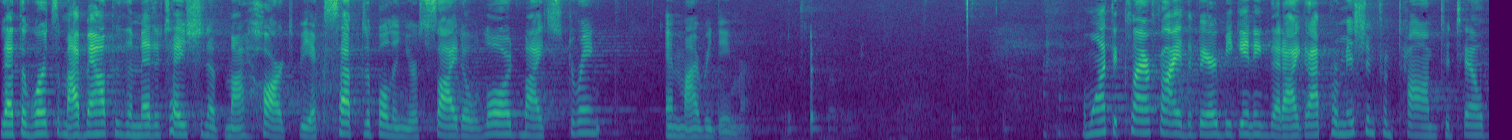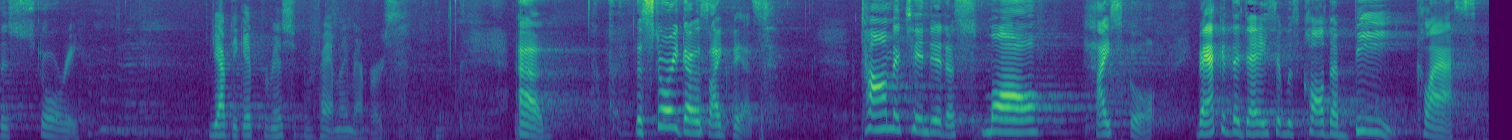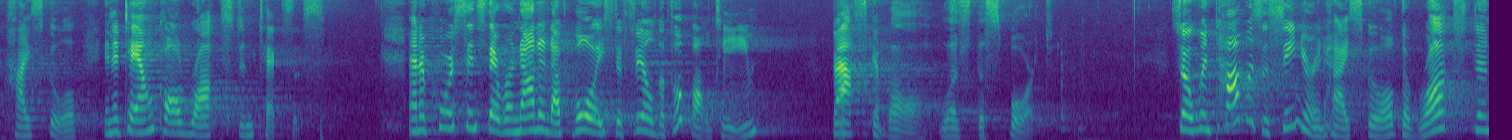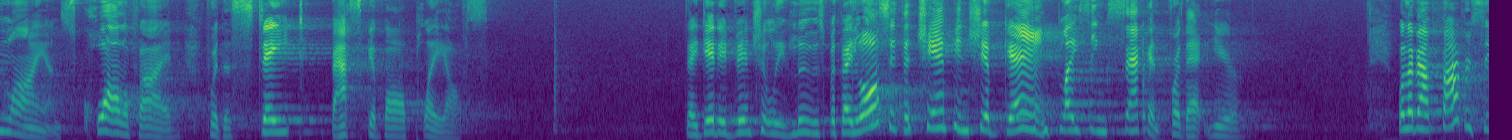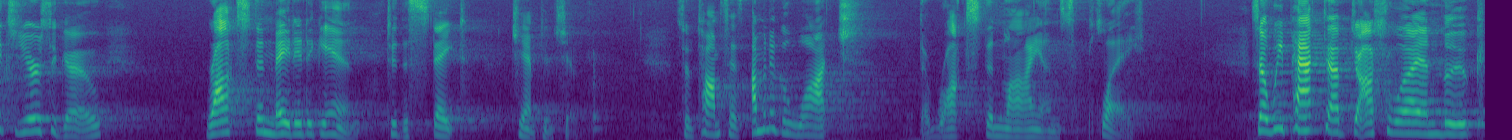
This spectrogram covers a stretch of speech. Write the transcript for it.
Let the words of my mouth and the meditation of my heart be acceptable in your sight, O Lord, my strength and my Redeemer. I want to clarify in the very beginning that I got permission from Tom to tell this story. You have to get permission from family members. Uh, the story goes like this Tom attended a small high school. Back in the days, it was called a B class high school in a town called Roxton, Texas. And of course, since there were not enough boys to fill the football team, basketball was the sport. So when Tom was a senior in high school, the Roxton Lions qualified for the state basketball playoffs. They did eventually lose, but they lost at the championship game, placing second for that year. Well, about five or six years ago, Roxton made it again to the state championship. So Tom says, I'm going to go watch the Roxton Lions play. So we packed up Joshua and Luke,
